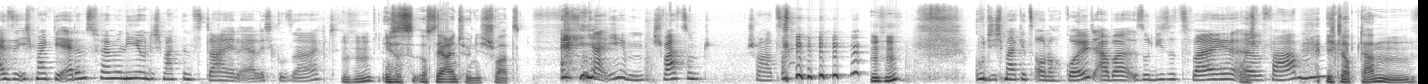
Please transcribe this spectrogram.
also ich mag die Adams Family und ich mag den Style, ehrlich gesagt. nein. Mhm. Es ist auch sehr eintönig, schwarz. ja, eben. Schwarz und schwarz. Mhm. Gut, ich mag jetzt auch noch Gold, aber so diese zwei äh, Farben. Ich glaube, dann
